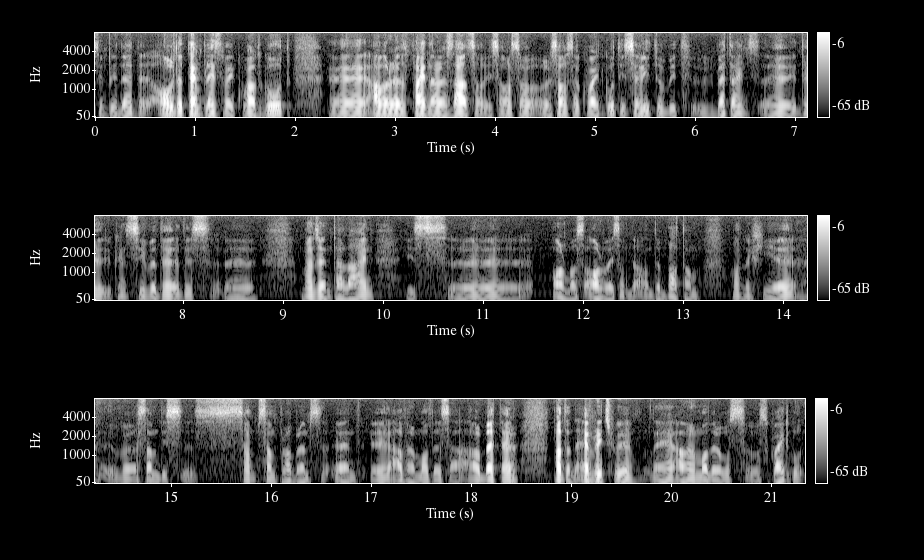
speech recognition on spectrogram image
simply that all the templates were quite good. Uh, our final result is also is also quite good. It's a little bit better. Uh, the, you can see that the, this uh, magenta line is uh, almost always on the on the bottom. Only here were some some some problems, and uh, other models are, are, better. But on average, we, our model was was quite good.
